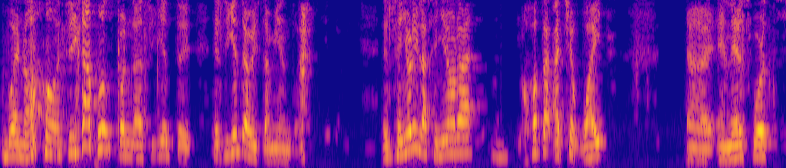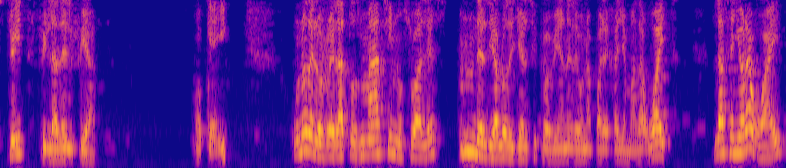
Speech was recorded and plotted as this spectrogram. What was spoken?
Bueno, sigamos con la siguiente, el siguiente avistamiento. El señor y la señora J.H. White eh, en Ellsworth Street, Filadelfia. Ok. Uno de los relatos más inusuales del Diablo de Jersey proviene de una pareja llamada White. La señora White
